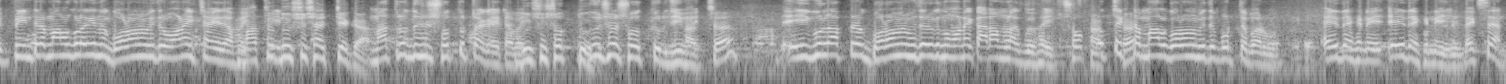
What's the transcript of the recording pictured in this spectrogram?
এই প্রিন্টের মালগুলো কিন্তু গরমের ভিতরে অনেক চাহিদা ভাই। মাত্র 260 টাকা। মাত্র 270 টাকা এটা ভাই। 270 270 জি ভাই। আচ্ছা। এইগুলো আপনার গরমের ভিতরে কিন্তু অনেক আরাম লাগবে ভাই। আচ্ছা। প্রত্যেকটা মাল গরমের ভিতরে পড়তে পারব। এই দেখেন এই দেখেন এই যে দেখছেন?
